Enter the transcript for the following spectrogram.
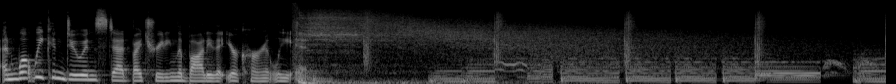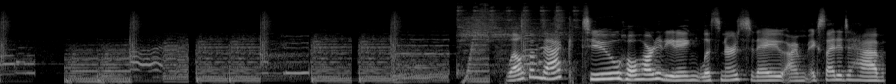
and what we can do instead by treating the body that you're currently in. Welcome back to Wholehearted Eating listeners. Today, I'm excited to have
